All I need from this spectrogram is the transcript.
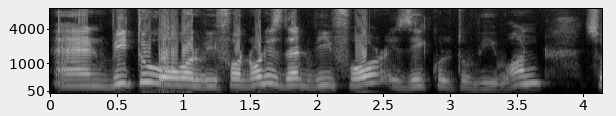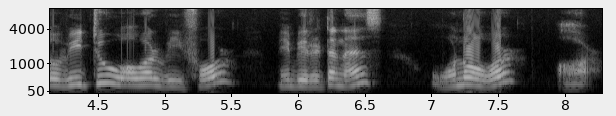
and V2 over V4 notice that V4 is equal to V1. So, V2 over V4 may be written as 1 over R.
